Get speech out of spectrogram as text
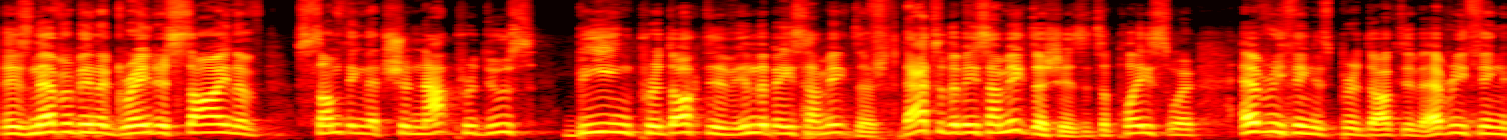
There's never been a greater sign of something that should not produce being productive in the Beis Hamikdash. That's what the Beis Hamikdash is. It's a place where everything is productive, everything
